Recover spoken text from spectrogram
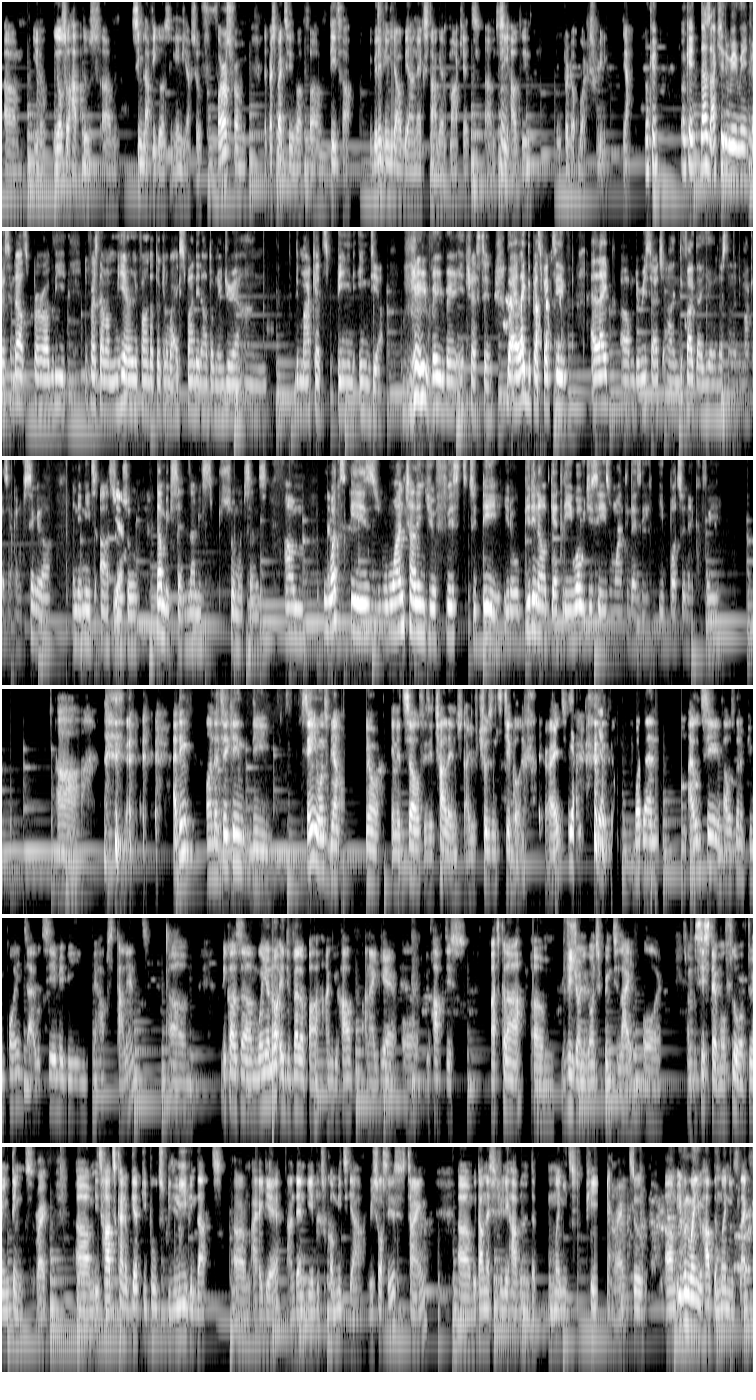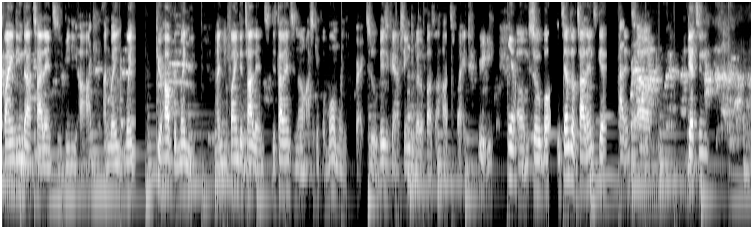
um, you know, we also have those um, similar figures in India. So f- for us, from the perspective of um, data, we believe India will be our next target market um, to see hmm. how the, the product works. Really, yeah. Okay. Okay, that's actually really, really interesting. That's probably the first time I'm hearing founder talking about expanding out of Nigeria and the markets being India. Very, very, very interesting. But I like the perspective. I like um, the research and the fact that you understand that the markets are kind of similar and the needs are too. Yeah. So that makes sense. That makes so much sense. Um, what is one challenge you faced today? You know, building out Getly. What would you say is one thing that's a, a bottleneck for you? Ah, I think undertaking the saying you want to be an entrepreneur in itself is a challenge that you've chosen to take on, right? Yeah. Yeah. but then um, I would say if I was going to pinpoint, I would say maybe perhaps talent. Um, because um, when you're not a developer and you have an idea or you have this particular um, vision you want to bring to life or um, system or flow of doing things, right? Um, it's hard to kind of get people to believe in that um, idea and then be able to commit their resources, time, um, without necessarily having the money to pay, right? So um, even when you have the money, it's like finding that talent is really hard. And when when you have the money and you find the talent, the talent is now asking for more money, right? So basically, I'm saying developers are hard to find, really. Yeah. Um. So, but in terms of talent, get talent, uh, getting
